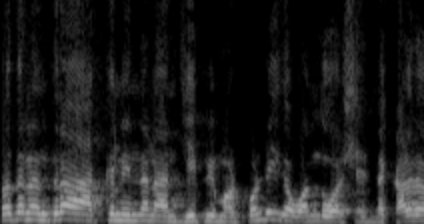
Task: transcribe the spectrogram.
ತದನಂತರ ಅಕ್ಕನಿಂದ ನಾನು ಜಿ ಪಿ ಮಾಡಿಕೊಂಡು ಈಗ ಒಂದು ವರ್ಷದಿಂದ ಕಳೆದ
